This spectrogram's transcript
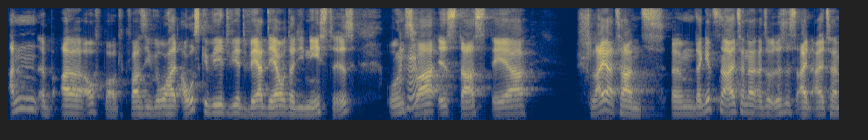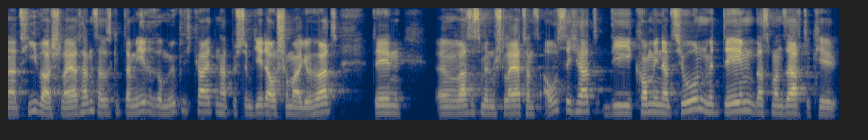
an, äh, aufbaut, quasi, wo halt ausgewählt wird, wer der oder die nächste ist. Und mhm. zwar ist das der Schleiertanz. Ähm, da gibt's eine Alternative, also das ist ein alternativer Schleiertanz. Also es gibt da mehrere Möglichkeiten, hat bestimmt jeder auch schon mal gehört. Den äh, was es mit dem Schleiertanz auf sich hat. Die Kombination mit dem, dass man sagt, okay,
